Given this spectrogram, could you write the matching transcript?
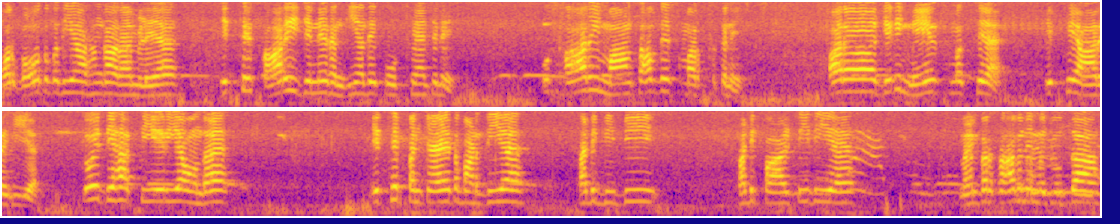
ਔਰ ਬਹੁਤ ਵਧੀਆ ਹੰਗਾਰਾ ਮਿਲਿਆ। ਇੱਥੇ ਸਾਰੇ ਜਿੰਨੇ ਰੰਗੀਆਂ ਦੇ ਕੋਠਿਆਂ 'ਚ ਨੇ ਉਹ ਸਾਰੇ ਮਾਨ ਸਾਹਿਬ ਦੇ ਸਮਰਥਕ ਨੇ। ਪਰ ਜਿਹੜੀ ਮੇਨ ਸਮੱਸਿਆ ਇੱਥੇ ਆ ਰਹੀ ਹੈ। ਕਿ ਇਹ ਦਿਹਾਤੀ ਏਰੀਆ ਆਉਂਦਾ ਹੈ? ਇੱਥੇ ਪੰਚਾਇਤ ਬਣਦੀ ਹੈ। ਸਾਡੀ ਬੀਬੀ ਸਾਡੀ ਪਾਰਟੀ ਦੀ ਹੈ। ਮੈਂਬਰ ਸਾਹਿਬ ਨੇ ਮੌਜੂਦਾ।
